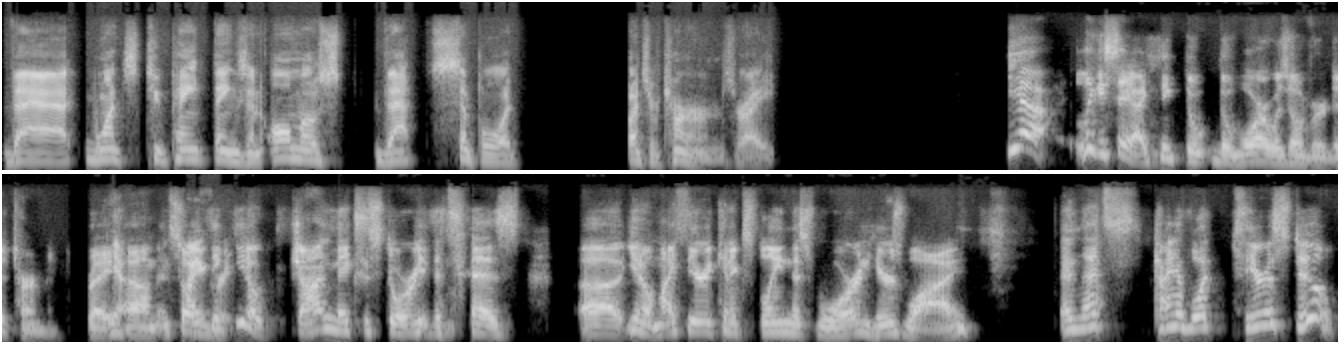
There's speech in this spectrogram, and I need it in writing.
that wants to paint things in almost that simple a bunch of terms, right? Yeah, like I say, I think the the war was over determined, right? Yeah, um, and so I, I think you know John makes a story that says, uh, you know, my theory can explain this war, and here's why, and that's kind of what theorists do.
